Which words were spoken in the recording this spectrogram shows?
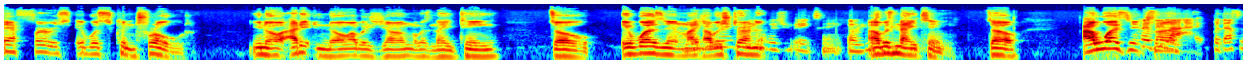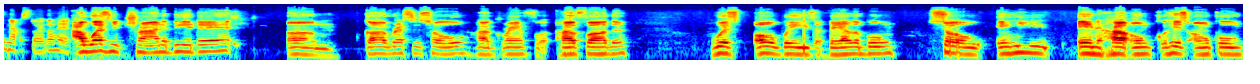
at first it was controlled. You know, I didn't know. I was young. I was 19. So it wasn't like I you was trying to. Was you 18? Oh, you I was 19. So I wasn't Because he trying. lied, but that's another story. Go ahead. I wasn't trying to be a dad. Um, God rest his soul. Her grandfather, her father, was always available. So and he and her uncle, his uncle,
